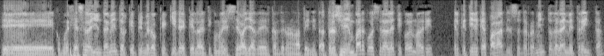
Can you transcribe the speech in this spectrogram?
eh, como decía, es el ayuntamiento el que primero que quiere que el Atlético de Madrid se vaya del Calderón a la Peineta. Pero sin embargo es el Atlético de Madrid el que tiene que pagar el soterramiento de la M30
